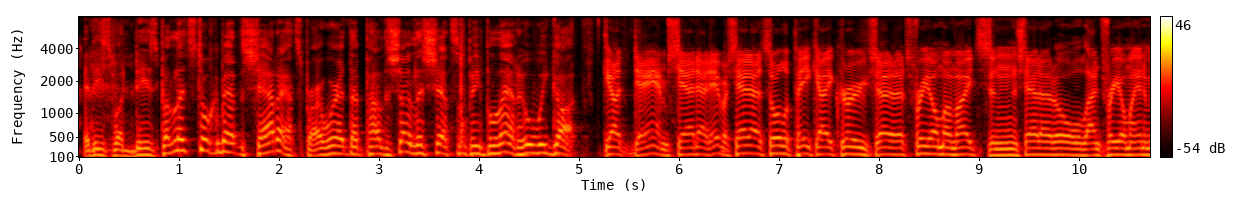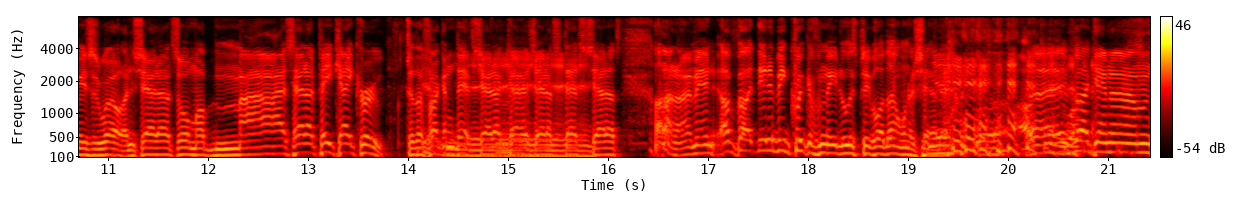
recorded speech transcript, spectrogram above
it is what it is. But let's talk about the shout outs, bro. We're at that part of the show. Let's shout some people out. Who we got? God damn, shout out ever. Shout out to all the PK crew. Shout out free all my mates and shout out all and free all my enemies as well. And shout out to all my, my shout out PK crew to the fucking death. Shout out Kay, shout out Stats, shout outs. I don't know, man. I've, uh, it'd be quicker for me to list people I don't want to shout out. Uh, fucking um,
